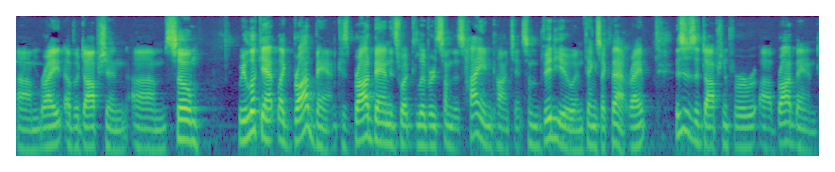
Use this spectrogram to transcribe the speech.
um, right, of adoption. Um, so we look at like broadband, because broadband is what delivers some of this high-end content, some video and things like that, right? This is adoption for uh, broadband.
